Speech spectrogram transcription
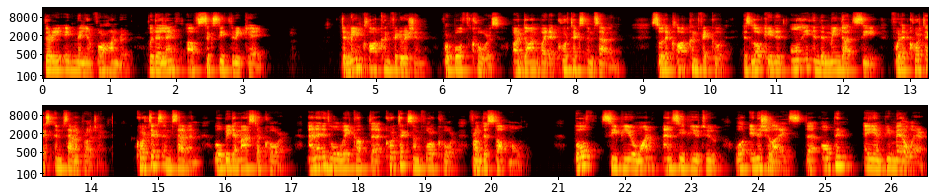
38,400 with a length of 63K. The main clock configuration for both cores are done by the Cortex-M7, so the clock config code is located only in the main.c for the Cortex-M7 project. Cortex-M7 will be the master core, and then it will wake up the Cortex-M4 core from the stop mode. Both CPU1 and CPU2 will initialize the Open AMP middleware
